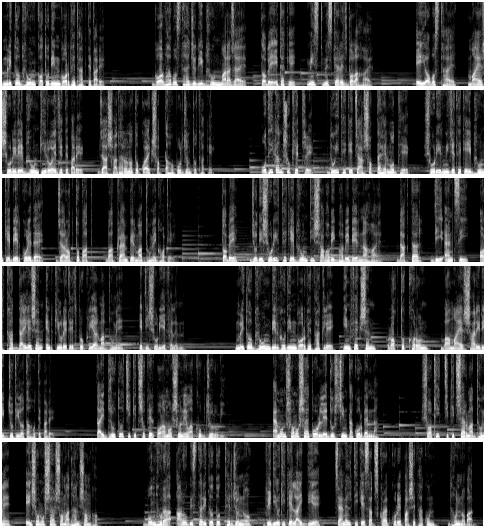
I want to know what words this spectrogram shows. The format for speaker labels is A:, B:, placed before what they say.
A: মৃত ভ্রূণ কতদিন গর্ভে থাকতে পারে? গর্ভাবস্থায় যদি ভ্রূণ মারা যায়, তবে এটাকে মিসড মিসক্যারেজ বলা হয়। এই অবস্থায় মায়ের শরীরে ভ্রূণটি রয়ে যেতে পারে, যা সাধারণত কয়েক সপ্তাহ পর্যন্ত থাকে। অধিকাংশ ক্ষেত্রে দুই থেকে চার সপ্তাহের মধ্যে শরীর নিজে থেকেই ভ্রূণকে বের করে দেয়, যা রক্তপাত বা ক্র্যাম্পের মাধ্যমে ঘটে। তবে যদি শরীর থেকে ভ্রূণটি স্বাভাবিকভাবে বের না হয়, ডাক্তার ডিএনসি অর্থাৎ ডাইলেশন এন্ড কিউরেটেজ প্রক্রিয়ার মাধ্যমে এটি সরিয়ে ফেলেন। মৃত ভ্রূণ দীর্ঘদিন গর্ভে থাকলে ইনফেকশন রক্তক্ষরণ বা মায়ের শারীরিক জটিলতা হতে পারে। তাই দ্রুত চিকিৎসকের পরামর্শ নেওয়া খুব জরুরি। এমন সমস্যায় পড়লে দুশ্চিন্তা করবেন না। সঠিক চিকিৎসার মাধ্যমে এই সমস্যার সমাধান সম্ভব। বন্ধুরা, আরও বিস্তারিত তথ্যের জন্য ভিডিওটিকে লাইক দিয়ে চ্যানেলটিকে সাবস্ক্রাইব করে পাশে থাকুন। ধন্যবাদ।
